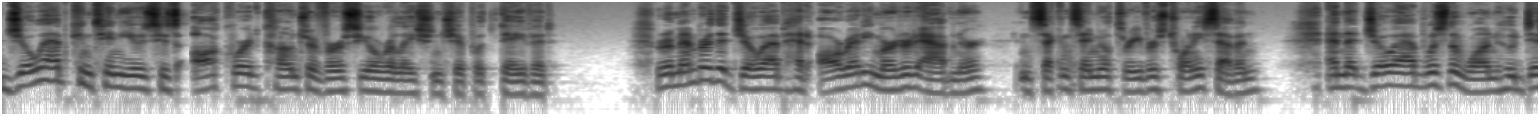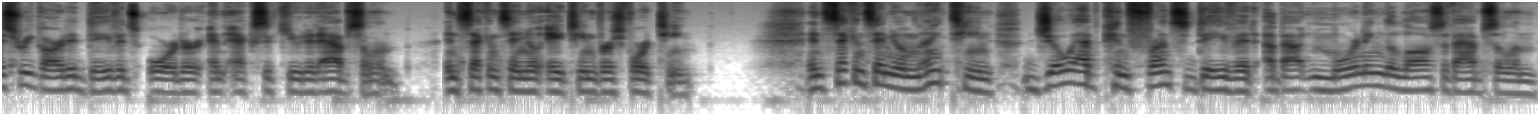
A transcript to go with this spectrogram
Joab continues his awkward, controversial relationship with David. Remember that Joab had already murdered Abner in 2 Samuel 3, verse 27, and that Joab was the one who disregarded David's order and executed Absalom in 2 Samuel 18, verse 14. In 2 Samuel 19, Joab confronts David about mourning the loss of Absalom,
